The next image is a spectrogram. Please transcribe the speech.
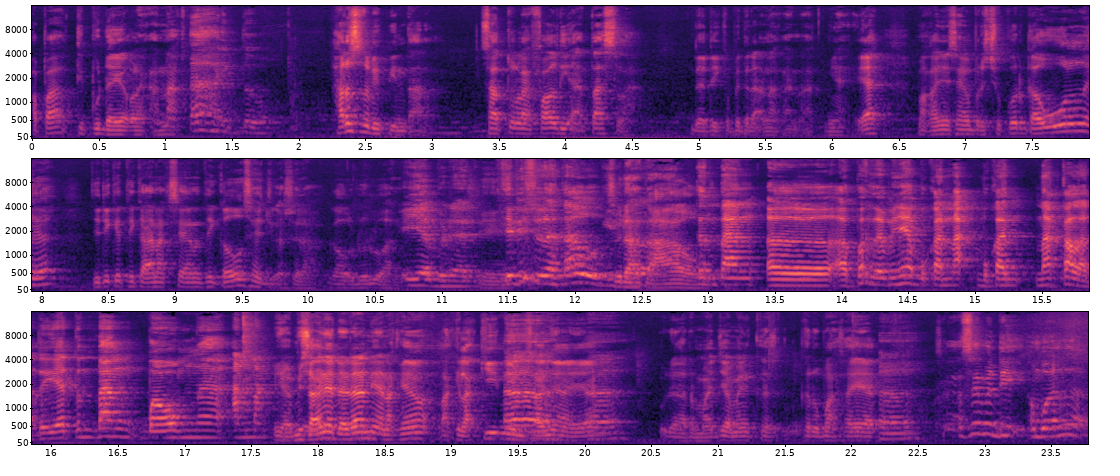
apa tipu daya oleh anak. Ah itu. Harus lebih pintar. Satu level di atas lah dari kepintaran anak-anaknya ya. Makanya saya bersyukur gaul ya. Jadi ketika anak saya nanti gaul, saya juga sudah gaul duluan. Iya benar. Iya. Jadi sudah tahu gitu. Sudah tahu. Tentang eh, apa namanya bukan na- bukan nakal atau ya tentang bawangnya anak. Ya gitu. misalnya Dadan nih anaknya laki-laki nih Eh, misalnya ya. eh. Udah remaja main ke, ke rumah saya. Eh. Saya, mah di ambuan lah.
